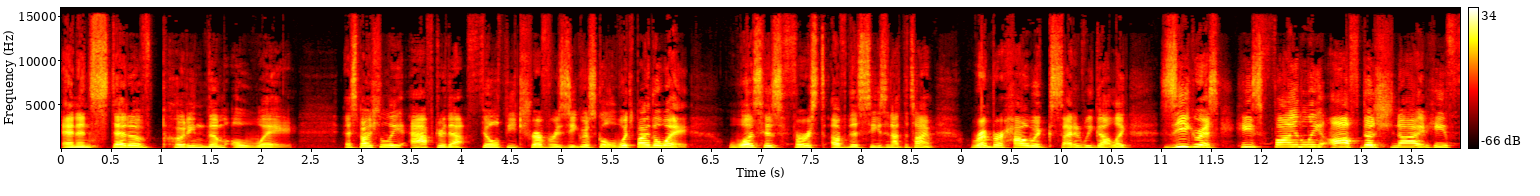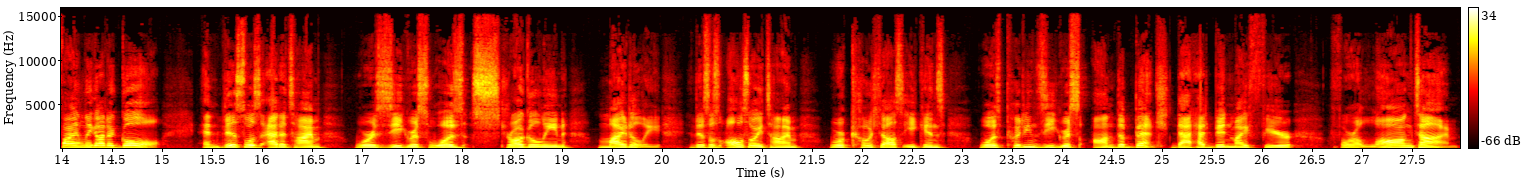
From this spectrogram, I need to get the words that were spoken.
And instead of putting them away, especially after that filthy Trevor Zegras goal, which, by the way, was his first of the season at the time. Remember how excited we got? Like, Zegras, he's finally off the schneid. He finally got a goal. And this was at a time where Zegras was struggling mightily. This was also a time where Coach Dallas Eakins was putting Zegras on the bench. That had been my fear for a long time.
